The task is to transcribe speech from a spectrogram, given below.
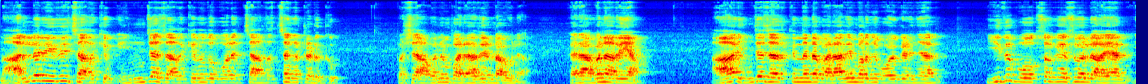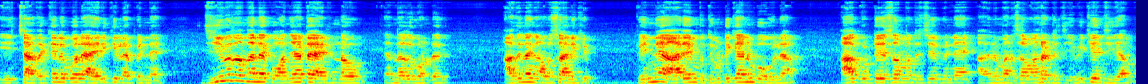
നല്ല രീതിയിൽ ചതയ്ക്കും. ഇഞ്ച ചതയ്ക്കുന്നത് പോലെ ചതച്ചങ്ങട്ട് എടുക്കും. പക്ഷെ അവനും പരാതി ഉണ്ടാവില്ല കാരണം അവനറിയാം. ആ ഇഞ്ച ചതയ്ക്കുന്നതിന്റെ പരാതിയും പറഞ്ഞു പോയി കഴിഞ്ഞാൽ ഇത് പോക്സോ കേസ് വല്ലതും ആയാൽ ഈ ചതയ്ക്കൽ പോലെ ആയിരിക്കില്ല പിന്നെ ജീവിതം തന്നെ കോഞ്ഞാട്ടമായിട്ടുണ്ടാവും എന്നതുകൊണ്ട് അതിലങ്ങ് അവസാനിക്കും. പിന്നെ ആരെയും ബുദ്ധിമുട്ടിക്കാനും പോകില്ല ആ കുട്ടിയെ സംബന്ധിച്ച് പിന്നെ അതിന് മനസ്സമാനമായിട്ട് ജീവിക്കുകയും ചെയ്യാം.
